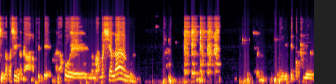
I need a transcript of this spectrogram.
Sila kasi nag-aapit eh. Ako eh, namamasya lang. Yun.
